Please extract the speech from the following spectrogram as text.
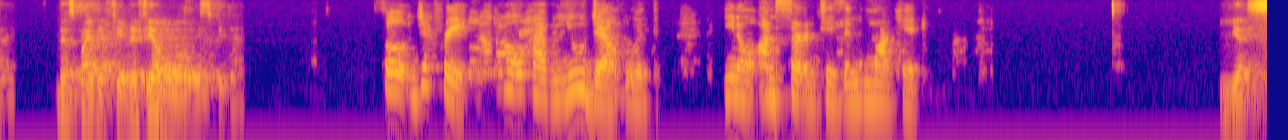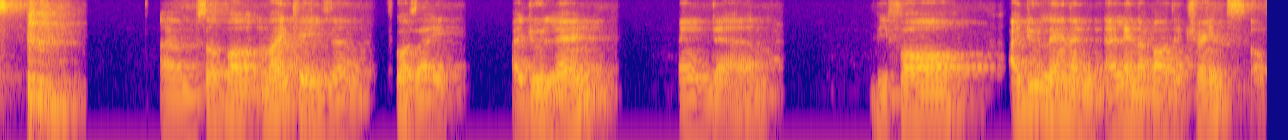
time, despite the fear. The fear will always be there. So Jeffrey, how have you dealt with, you know, uncertainties in the market? Yes. um, so for my case, um, of course, I I do learn, and um, before I do learn, and I learn about the trends of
